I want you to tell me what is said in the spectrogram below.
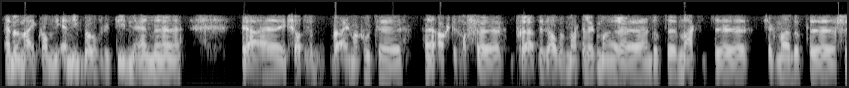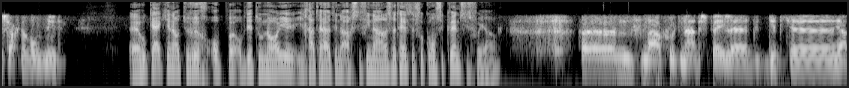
En bij mij kwam die en niet boven de 10. En ja, ik zat erbij. Maar goed, achteraf praten is altijd makkelijk. Maar dat maakt het, zeg maar, dat verzacht de wond niet. Hoe kijk je nou terug op, op dit toernooi? Je, gaat eruit in de achtste finales. Wat heeft het voor consequenties voor jou? Um, nou goed, na de Spelen, dit, uh, ja,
